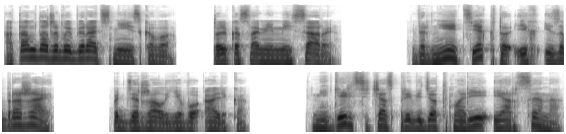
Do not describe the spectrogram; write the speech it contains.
а там даже выбирать не из кого, только сами мейсары». «Вернее, те, кто их изображает», — поддержал его Алика. «Мигель сейчас приведет Мари и Арсена.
